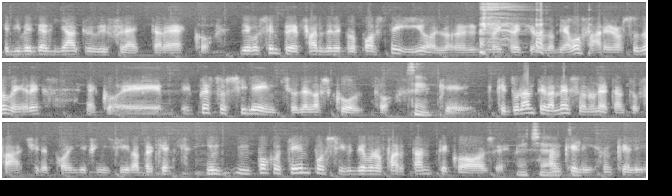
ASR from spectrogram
e di vedere gli altri riflettere. Ecco. Devo sempre fare delle proposte io, noi preti lo dobbiamo fare, è il nostro dovere. Ecco, e, e questo silenzio dell'ascolto sì. che, che durante la messa non è tanto facile poi in definitiva perché in, in poco tempo si devono fare tante cose eh certo. anche lì anche lì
